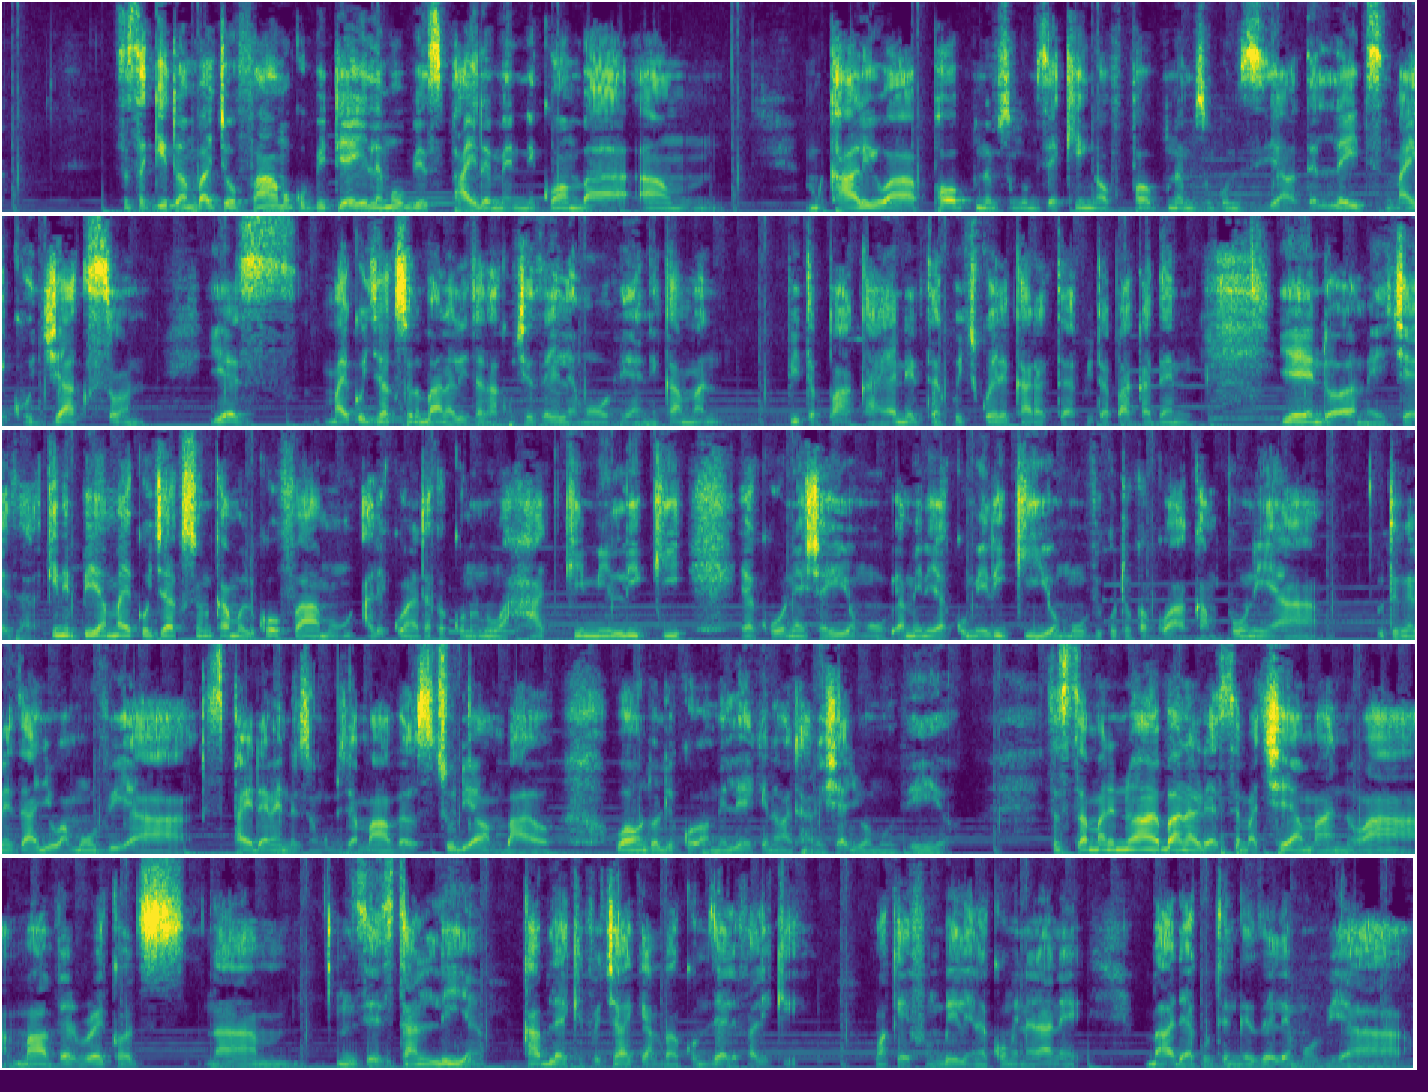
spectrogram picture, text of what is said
Sasa kitu ambacho ufahamu kupitia ile movie ya Spider-Man ni kwamba um, mkali wa pop namzungumzia king of pop namzungumzia the late michael jackson. Yes michael jackson bana alitaka kucheza ile movie yani kama peter parker yani alitaka kuichukua ile character ya peter parker then yeye ndo ameicheza. Lakini pia michael jackson kama ulikuwa ufahamu alikuwa anataka kununua haki miliki ya kuonesha hiyo movie I mean, ya kumiliki hiyo movie kutoka kwa kampuni ya utengenezaji wa movie ya spiderman nazungumzia marvel studio ambayo wao ndo walikuwa wamiliki na watayarishaji wa movie hiyo sasa maneno hayo bana aliyasema chairman wa marvel records na mm, mzee stanlia kabla ya kifo chake ambako mzee alifariki mwaka elfu mbili na kumi na nane baada ya kutengeza ile muvi ya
